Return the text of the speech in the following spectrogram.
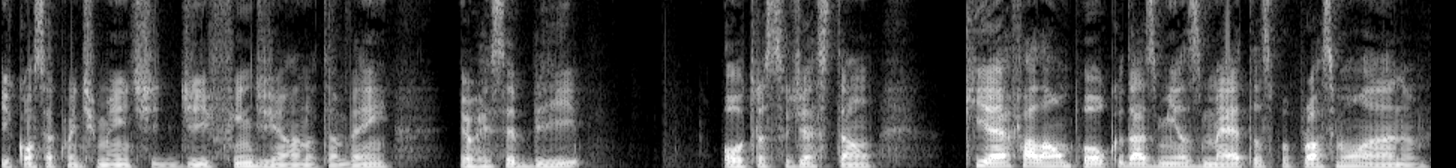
e consequentemente de fim de ano também, eu recebi outra sugestão que é falar um pouco das minhas metas para o próximo ano.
